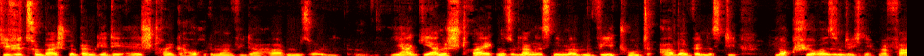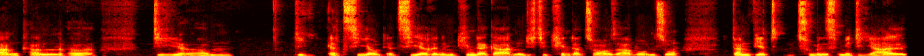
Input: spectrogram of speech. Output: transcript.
die wir zum Beispiel beim GDL-Streik auch immer wieder haben. So, ja, gerne streiken, solange es niemandem wehtut, aber wenn es die Lokführer sind, die ich nicht mehr fahren kann, äh, die, ähm, die Erzieher und Erzieherinnen im Kindergarten und ich die Kinder zu Hause habe und so, dann wird zumindest medial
